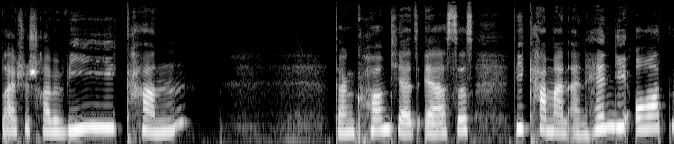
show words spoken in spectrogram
Beispiel schreibe, wie kann, dann kommt ja als erstes, wie kann man ein Handy orten?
